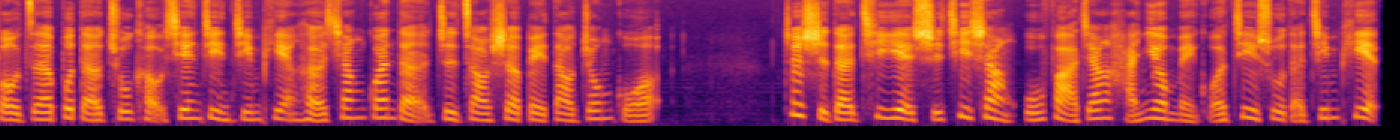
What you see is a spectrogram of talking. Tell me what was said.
否则不得出口先进晶片和相关的制造设备到中国。这使得企业实际上无法将含有美国技术的晶片、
